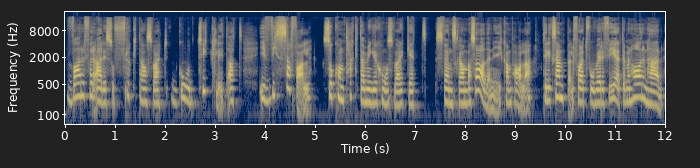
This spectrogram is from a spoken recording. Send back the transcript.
varför är det så fruktansvärt godtyckligt att i vissa fall så kontaktar Migrationsverket svenska ambassaden i Kampala till exempel för att få verifierat, ja, men har den här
